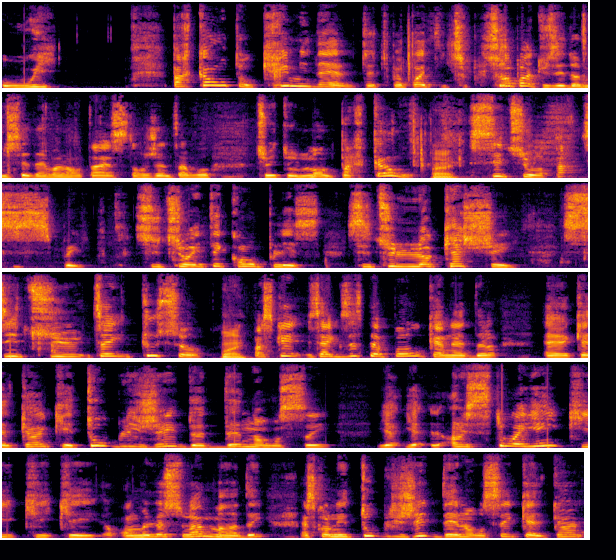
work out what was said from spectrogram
oui. Par contre, au criminel, tu, peux pas être, tu, tu seras pas accusé d'homicide involontaire si ton jeune, ça va tuer tout le monde. Par contre, Ouais. si tu as participé, si tu as été complice, si tu l'as caché, si tu, tu sais, tout ça. Ouais. Parce que ça n'existe pas au Canada, euh, quelqu'un qui est obligé de dénoncer. Y a, il y a un citoyen qui, qui, qui, on me l'a souvent demandé, est-ce qu'on est obligé de dénoncer quelqu'un?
